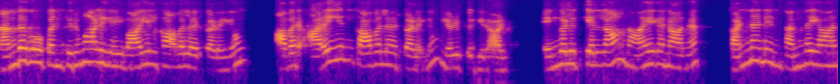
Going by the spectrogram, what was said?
நந்தகோபன் திருமாளிகை வாயில் காவலர்களையும் அவர் அறையின் காவலர்களையும் எழுப்புகிறாள். எங்களுக்கெல்லாம் நாயகனான கண்ணனின் தந்தையான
